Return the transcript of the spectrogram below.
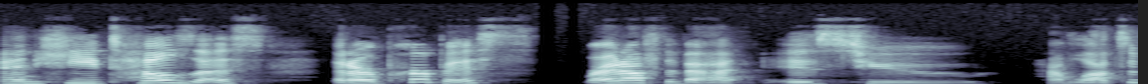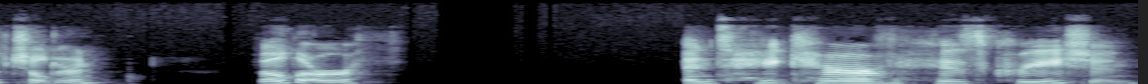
and He tells us that our purpose right off the bat is to have lots of children, fill the earth, and take care of his creation.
